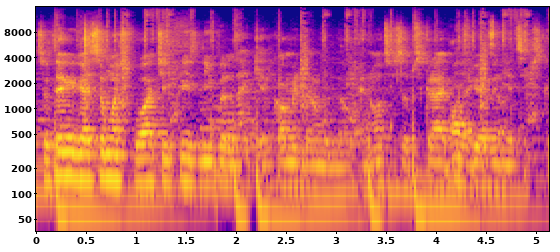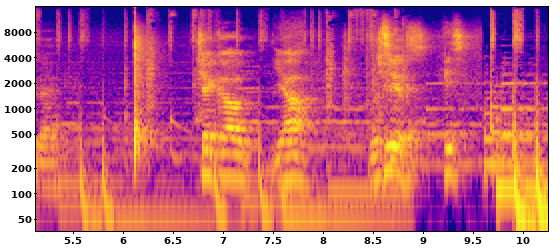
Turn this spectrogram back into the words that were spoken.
So thank you guys so much for watching. Please leave a like and comment down below and also subscribe All if you haven't yet subscribed. Check out, yeah. We'll see you Cheers. Peace.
